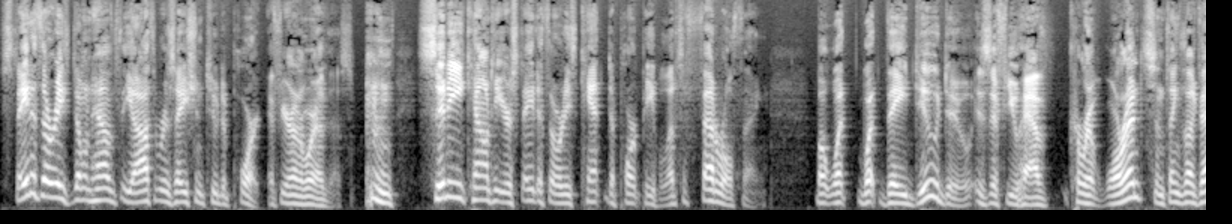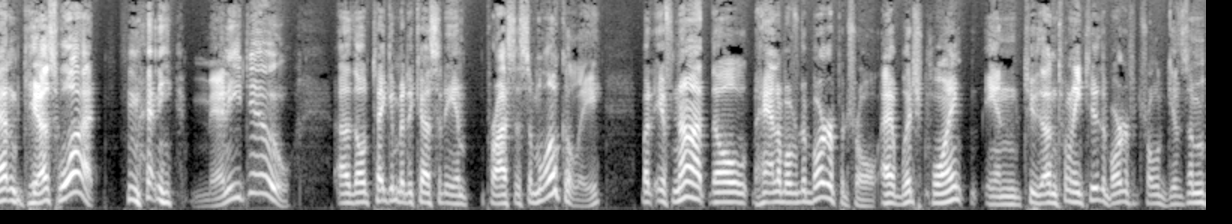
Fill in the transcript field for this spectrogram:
state authorities don't have the authorization to deport. If you're unaware of this. City, county, or state authorities can't deport people. That's a federal thing. But what, what they do do is if you have current warrants and things like that, and guess what? Many, many do. Uh, they'll take them into custody and process them locally. But if not, they'll hand them over to Border Patrol. At which point, in 2022, the Border Patrol gives them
